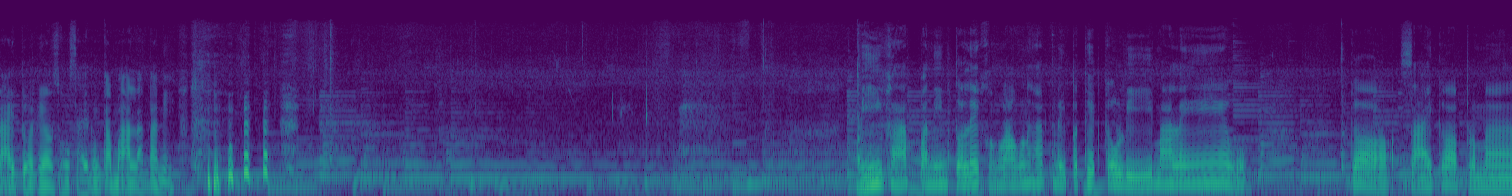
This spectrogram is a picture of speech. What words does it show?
ได้ตัวเดียวสงสัยต้องกลับบ้านแล้วบานี่นี่ครับปลานินตัวเล็กของเรานะครับ ในประเทศเกาหลีมาแล้ว ก็ไซส์ก็ประมาณ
